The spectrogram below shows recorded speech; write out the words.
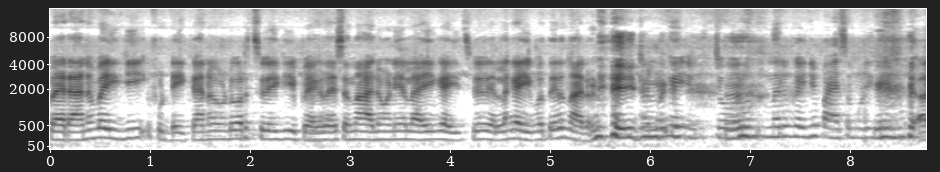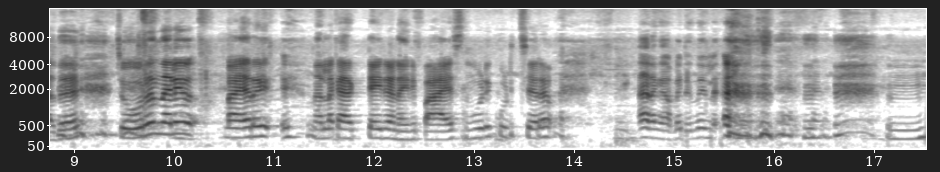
വരാനും വൈകി ഫുഡ് കഴിക്കാനും കൊണ്ട് കുറച്ച് വൈകി. ഇപ്പൊ ഏകദേശം നാലു ആയി. കഴിച്ചു എല്ലാം കഴിയുമ്പോഴത്തേനും നാലു മണി ആയിട്ടുണ്ട്. ചോറ് ഇന്നലും കഴിഞ്ഞ് പായസം കൂടി കഴിഞ്ഞു. അതെ. ചോറ് ഇന്നലെ വയറ് നല്ല കറക്റ്റ് ആയിട്ടാണ്. അതിന് പായസം കൂടി കുടിച്ചേരം ഇറങ്ങാൻ പറ്റുന്നില്ല. ഉം.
